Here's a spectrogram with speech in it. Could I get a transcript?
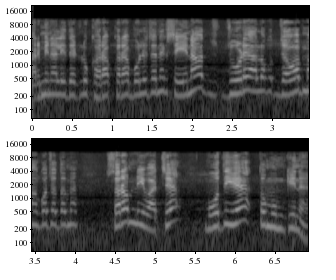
આર્મીના લીધે એટલું ખરાબ ખરાબ બોલ્યું છે ને સેના જોડે આ લોકો જવાબ માંગો છો તમે શરમની વાત છે. મોદી હે તો મુમકિન હે.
